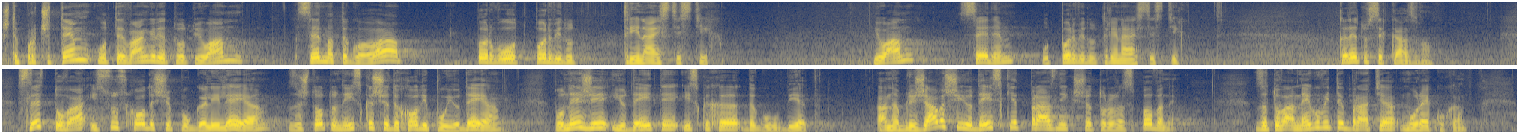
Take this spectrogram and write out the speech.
Ще прочетем от Евангелието от Йоанн, 7 глава, първо от 1 до 13 стих. Йоанн 7, от 1 до 13 стих, където се казва След това Исус ходеше по Галилея, защото не искаше да ходи по Юдея, понеже юдеите искаха да го убият. А наближаваше юдейският празник Шатроразпъване. Затова неговите братя му рекоха,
